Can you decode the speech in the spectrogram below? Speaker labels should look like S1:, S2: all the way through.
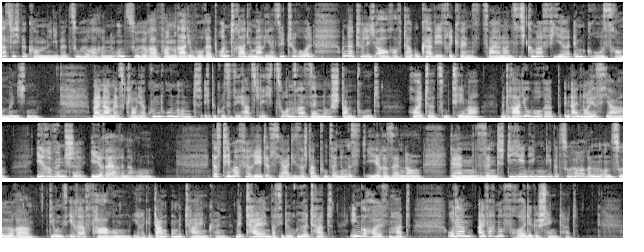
S1: Herzlich willkommen, liebe Zuhörerinnen und Zuhörer von Radio Horeb und Radio Maria Südtirol und natürlich auch auf der UKW-Frequenz 92,4 im Großraum München. Mein Name ist Claudia Kundrun und ich begrüße Sie herzlich zu unserer Sendung Standpunkt. Heute zum Thema mit Radio Horeb in ein neues Jahr. Ihre Wünsche, Ihre Erinnerungen. Das Thema verrät es ja. Diese Standpunktsendung ist Ihre Sendung. Denn Sie sind diejenigen, liebe Zuhörerinnen und Zuhörer, die uns Ihre Erfahrungen, Ihre Gedanken mitteilen können. Mitteilen, was Sie berührt hat, Ihnen geholfen hat oder einfach nur Freude geschenkt hat.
